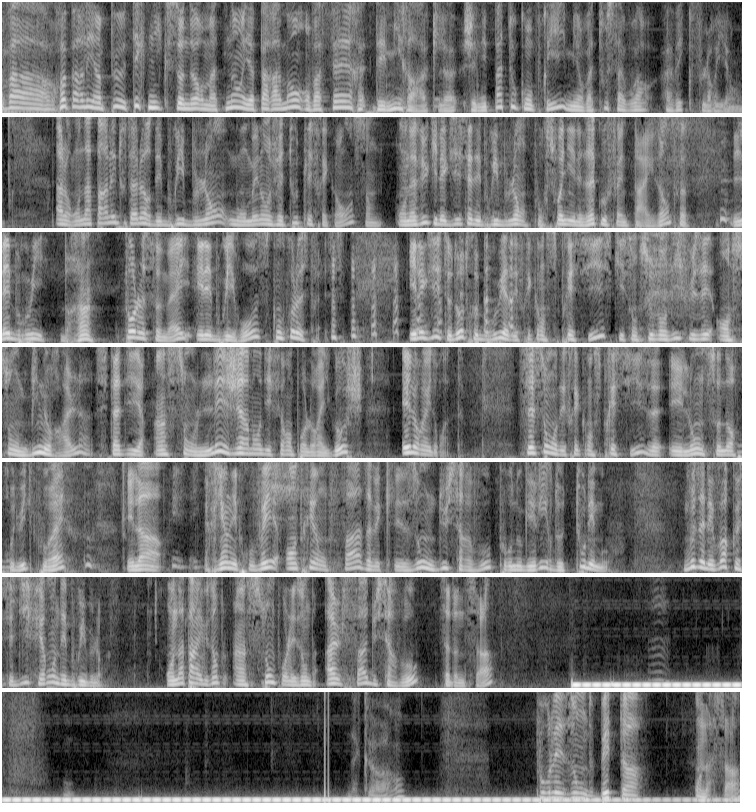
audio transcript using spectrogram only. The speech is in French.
reparler un peu technique sonore maintenant et apparemment on va faire des miracles. Je n'ai pas tout compris, mais on va tout savoir avec Florian. Alors, on a parlé tout à l'heure des bruits blancs où on mélangeait toutes les fréquences. On a vu qu'il existait des bruits blancs pour soigner les acouphènes, par exemple, les bruits bruns pour le sommeil et les bruits roses contre le stress. Il existe d'autres bruits à des fréquences précises qui sont souvent diffusés en son binaural, c'est-à-dire un son légèrement différent pour l'oreille gauche et l'oreille droite. Ces sons ont des fréquences précises et l'onde sonore produite pourrait, et là, rien n'est prouvé, entrer en phase avec les ondes du cerveau pour nous guérir de tous les maux vous allez voir que c'est différent des bruits blancs. On a par exemple un son pour les ondes alpha du cerveau, ça donne ça. D'accord. Pour les ondes bêta, on a ça.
